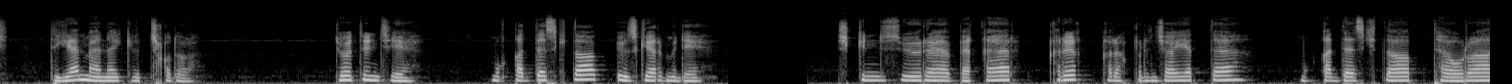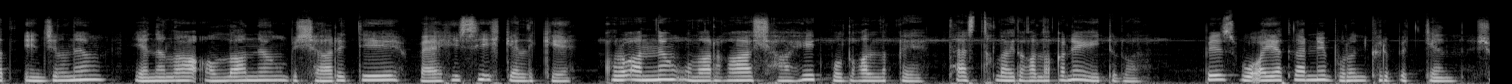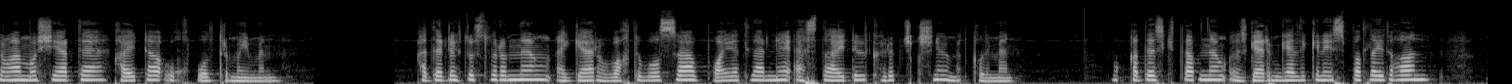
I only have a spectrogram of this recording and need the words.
degan ma'no kelib chiqadi to'rtinchi мукъаддас китаб үзгәрмиде. 2-нче сүре, Бақар 40-41-нче аятта мукъаддас китап, Таврот, Инҗилның яна Алланың бишарете һәм хис икелекке, Куранның уларга шахит булдыганлыгы, тасдиқлыйдыганлыгыны әйтте. Без бу аятларны буын күрүп үткән. Шуңа мош ярдә Qadirlik do'stlarimning agar vaqti bo'lsa, bu oyatlarni astoydil ko'rib chiqishni umid qilaman. Muqaddas kitobning o'zgarmaganligini isbotlaydigan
